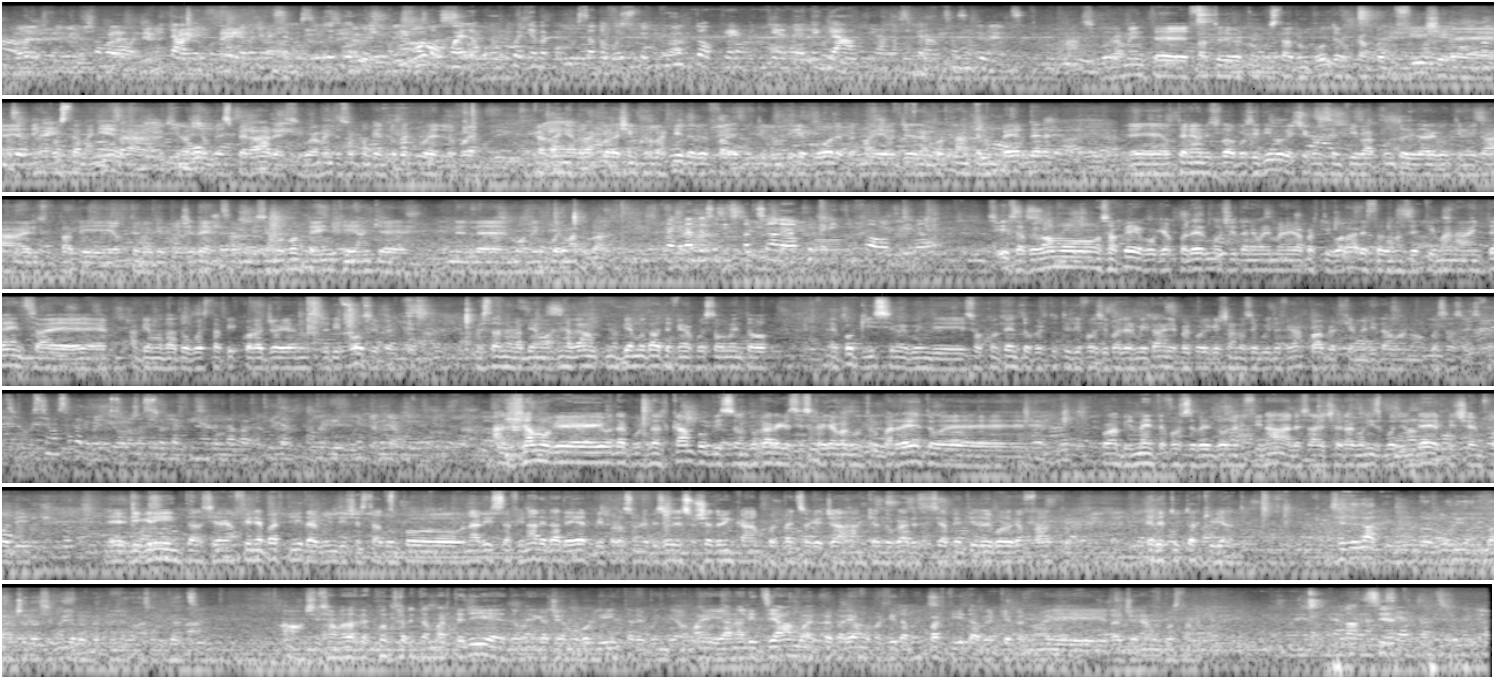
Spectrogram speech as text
diciamo, evitando mettere questi due punti in più, o quello comunque di aver conquistato questo punto che vi tiene legati alla speranza salvezza? Sicuramente il fatto di aver conquistato un punto in un campo difficile in questa maniera ci lascia ben sperare, sicuramente sono contento per quello. Poi Catania avrà ancora 5 partite per fare tutti i punti che vuole, per noi oggi era importante non perdere, e ottenere un risultato positivo che ci consentiva appunto di dare continuità ai risultati ottenuti in precedenza, quindi siamo contenti anche nel modo in cui è maturato. Una grande soddisfazione anche per i tifosi, no? Sì, sapevamo, sapevo che a Palermo ci tenevano in maniera particolare, è stata una settimana intensa e abbiamo dato questa piccola gioia ai nostri tifosi perché quest'anno ne abbiamo, ne avevamo- ne abbiamo date fino a questo momento eh, pochissime, quindi sono contento per tutti i tifosi palermitani e per quelli che ci hanno seguito fino a qua perché meritavano questa soddisfazione. Possiamo sapere cosa è successo alla fine della partita diciamo che io da, dal campo ho visto un giocare che si scagliava contro Barreto e probabilmente forse per il gol nel finale, sai, c'è l'agonismo di un derby, c'è un po' di, eh, di grinta sia a fine partita, quindi c'è stata un po' una rissa finale da derby, però sono episodi che succedono in campo e penso che già anche a Ducati si sia pentito di quello che ha fatto ed è tutto archiviato. Siete dati un ruolino di marcia da seguire per raggiungere la salvezza? No, ci siamo dati appuntamento a martedì e domenica giochiamo con l'Inter, quindi ormai analizziamo e prepariamo partita per partita perché per noi ragioniamo in questa maniera. Grazie.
